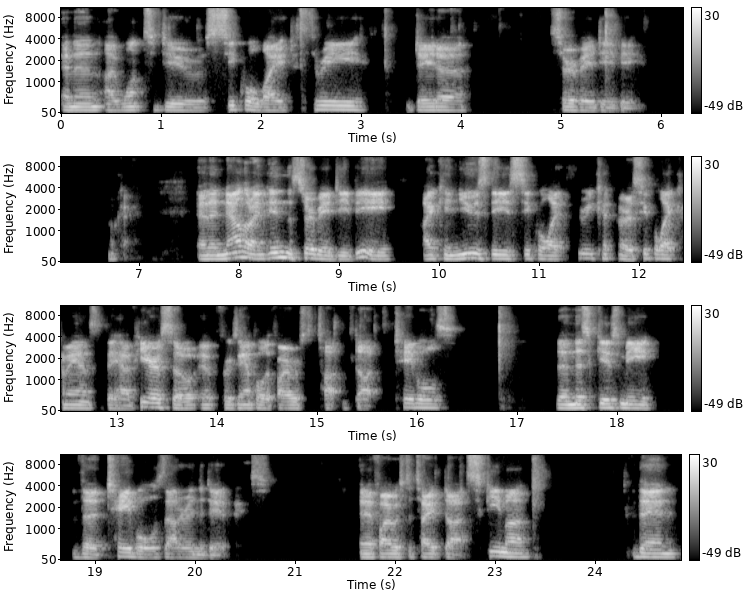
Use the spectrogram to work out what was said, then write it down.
and then I want to do SQLite 3 data survey DB. Okay. And then now that I'm in the survey DB, I can use these SQLite 3 or SQLite commands that they have here. So if, for example, if I was to top dot tables, then this gives me the tables that are in the database. And if I was to type dot schema, then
